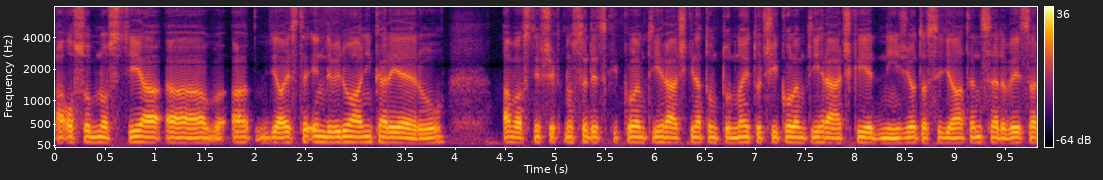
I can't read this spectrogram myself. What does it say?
a osobnosti a, a, a dělali jste individuální kariéru a vlastně všechno se vždycky kolem té hráčky na tom turnaji točí kolem té hráčky jedný, že jo, ta si dělá ten servis a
